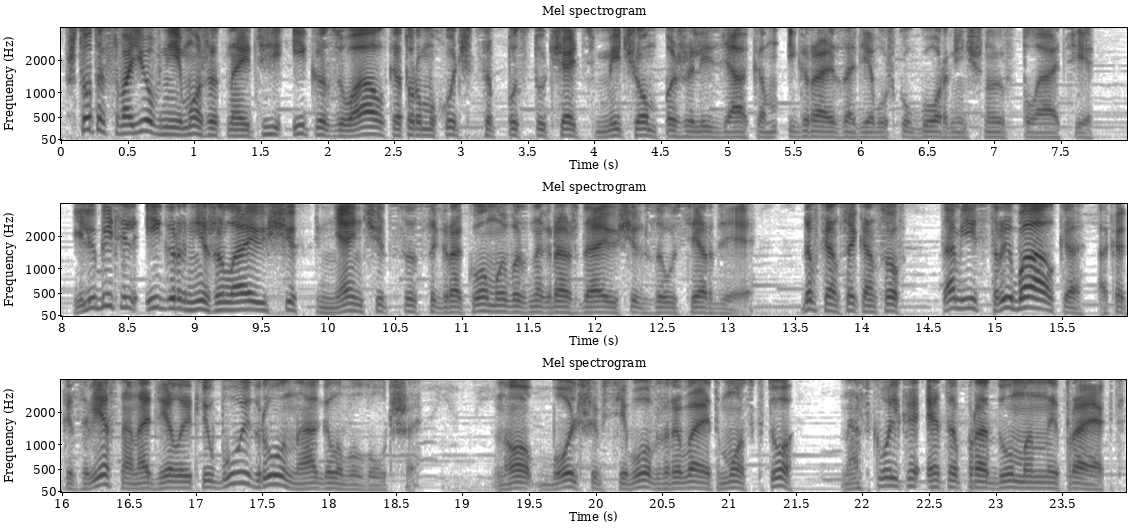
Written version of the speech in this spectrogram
Что-то свое в ней может найти и казуал, которому хочется постучать мечом по железякам, играя за девушку горничную в платье, и любитель игр, не желающих нянчиться с игроком и вознаграждающих за усердие. Да в конце концов, там есть рыбалка, а как известно, она делает любую игру на голову лучше. Но больше всего взрывает мозг то, насколько это продуманный проект.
